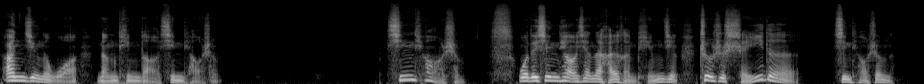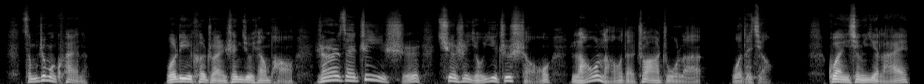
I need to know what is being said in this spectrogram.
安静的我能听到心跳声，心跳声，我的心跳现在还很平静。这是谁的心跳声呢？怎么这么快呢？我立刻转身就想跑，然而在这一时，却是有一只手牢牢的抓住了我的脚。惯性一来，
